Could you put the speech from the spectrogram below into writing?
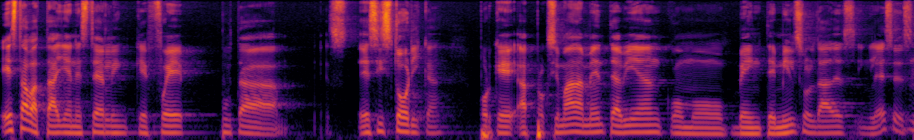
esta batalla en Sterling, que fue puta, es, histórica, porque aproximadamente habían como 20.000 soldados ingleses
